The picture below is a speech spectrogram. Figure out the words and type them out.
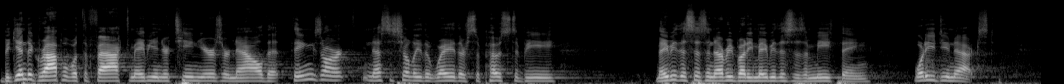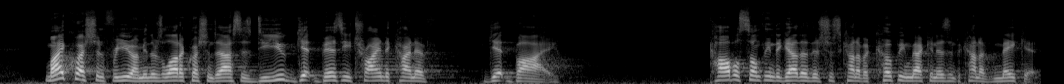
begin to grapple with the fact, maybe in your teen years or now, that things aren't necessarily the way they're supposed to be, maybe this isn't everybody, maybe this is a me thing, what do you do next? My question for you, I mean, there's a lot of questions asked, is do you get busy trying to kind of get by? Cobble something together that's just kind of a coping mechanism to kind of make it?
